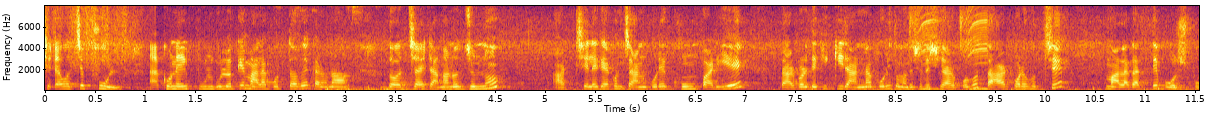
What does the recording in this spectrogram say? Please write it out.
সেটা হচ্ছে ফুল। এখন এই ফুলগুলোকে মালা করতে হবে, কেননা দরজায় টাঙানোর জন্য। আর ছেলেকে এখন চান করে ঘুম পাড়িয়ে তারপরে দেখি কি রান্না করি, তোমাদের সাথে শেয়ার করব। তারপরে হচ্ছে মালা গাঁথতে বসবো।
